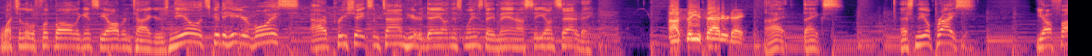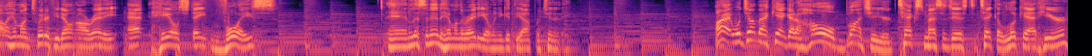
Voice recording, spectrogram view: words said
watching a little football against the Auburn Tigers. Neil, it's good to hear your voice. I appreciate some time here today on this Wednesday, man. I'll see you on Saturday. I'll see you Saturday. All right. Thanks. That's Neil Price. Y'all follow him on Twitter if you don't already at Hail State Voice and listen in to him on the radio when you get the opportunity. All right, we'll jump back in. Got a whole bunch of your text messages to take a look at here.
